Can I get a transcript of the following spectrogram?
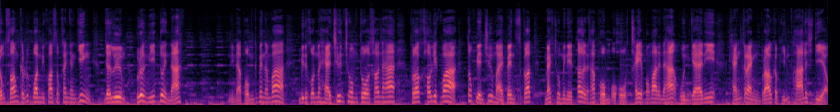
ลงซ้อมกับลูกบอลมีความสำคัญอย่างยิ่ง อย่าลืมเรื่องนี้ด้วยนะนี่นะผมก็เป็นนำว่ามีแต่คนมาแห่ชื่นชมตัวเขานะฮะ เพราะเขาเรียกว่าต้องเปลี่ยนชื่อใหม่เป็นสกอตแม็กโทมิเนเตอร์นะครับผม โอ้โห เทพมากๆเลยนะฮะ หุ่นแกนี้แข็งแกร่งราวกับหินผาเลยทีเดียว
